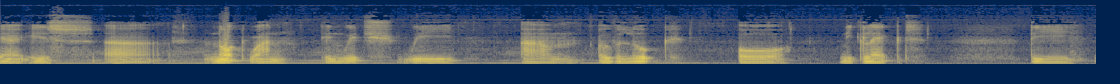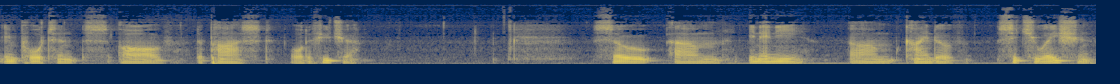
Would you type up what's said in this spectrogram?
uh, is uh, not one in which we um, overlook or neglect the importance of the past or the future. So, um, in any um, kind of situation,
